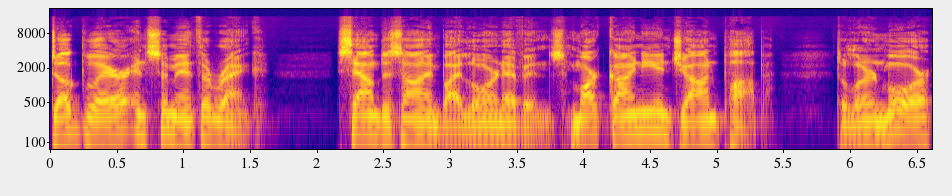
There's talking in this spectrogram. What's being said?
Doug Blair, and Samantha Rank. Sound design by Lauren Evans, Mark Guiney, and John Pop. To learn more,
